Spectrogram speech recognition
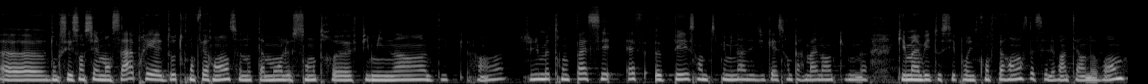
Euh, donc c'est essentiellement ça. Après, il y a d'autres conférences, notamment le Centre féminin, enfin, je ne me trompe pas, c'est FEP, Centre féminin d'éducation permanente, qui m'invite aussi pour une conférence. Ça, c'est le 21 novembre.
